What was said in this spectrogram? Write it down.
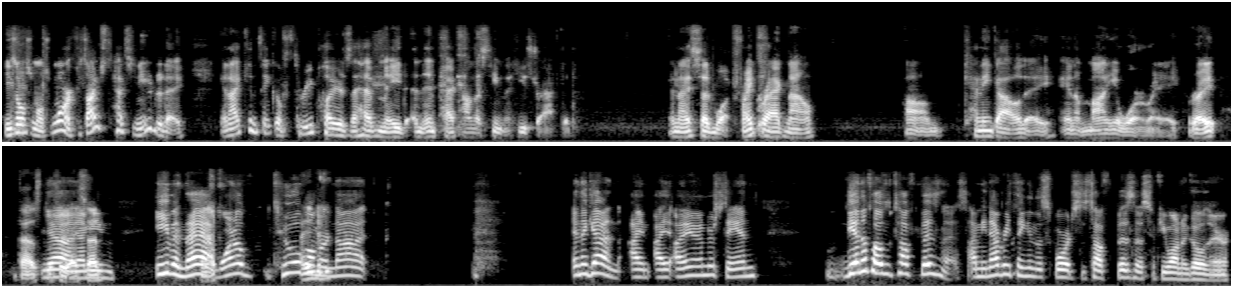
He's almost more because I was texting you today, and I can think of three players that have made an impact on this team that he's drafted. And I said what? Frank Ragnow, um, Kenny Golladay, and Amani Oruwariye, right? That was the yeah. three I, I said. mean, even that one of two of them are not. And again, I, I I understand the NFL is a tough business. I mean, everything in the sports is tough business if you want to go there.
